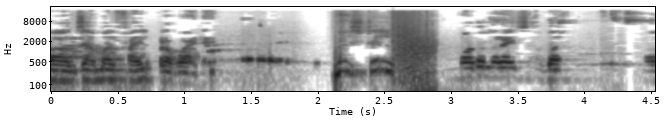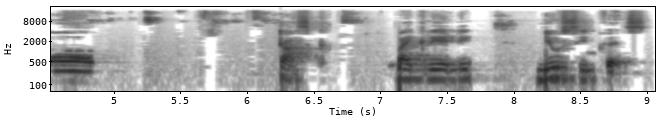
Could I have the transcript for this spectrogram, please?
uh, XAML file provided we'll still modularize our uh, task by creating new sequence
